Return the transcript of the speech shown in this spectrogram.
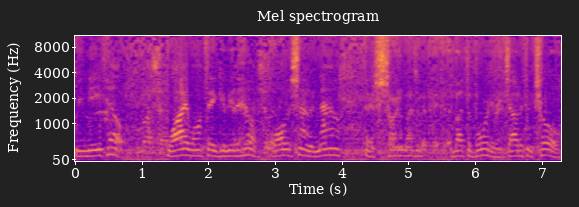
We need help. Why won't they give me the help all the time? And now they're starting about the, about the border. It's out of control.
